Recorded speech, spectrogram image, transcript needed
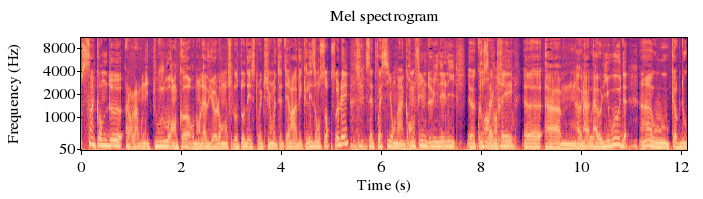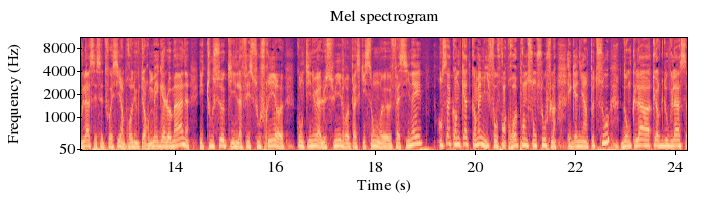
52, alors là on est toujours encore dans la violence l'autodestruction, etc., avec Les Ensorcelés. Cette fois-ci, on a un grand film de Minelli euh, consacré euh, à, à, Hollywood, à, à Hollywood hein, où Kirk Douglas est cette fois-ci un producteur mégalomane, et tous ceux qui l'a fait souffrir continuent à le suivre parce qu'ils sont euh, fascinés. En 54, quand même, il faut reprendre son souffle et gagner un peu de sous. Donc là, Kirk Douglas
